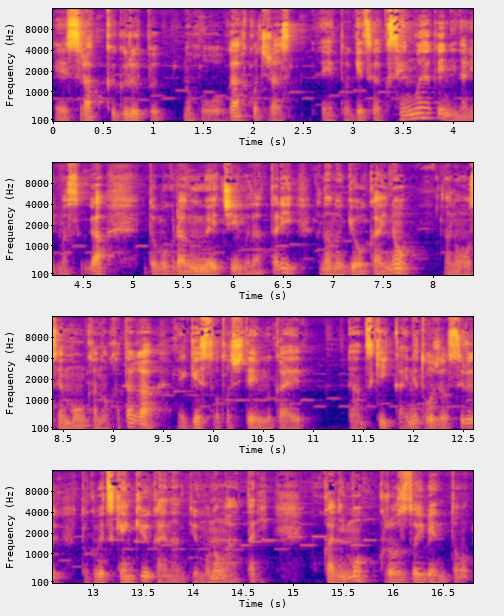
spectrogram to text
えー、 Slack グループの方がこちらえーと、月額1500円になりますが、えーと僕ら運営チームだったり花の業界のあの専門家の方がゲストとして迎え月1回ね登場する特別研究会なんていうものがあったり他にもクローズドイベント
